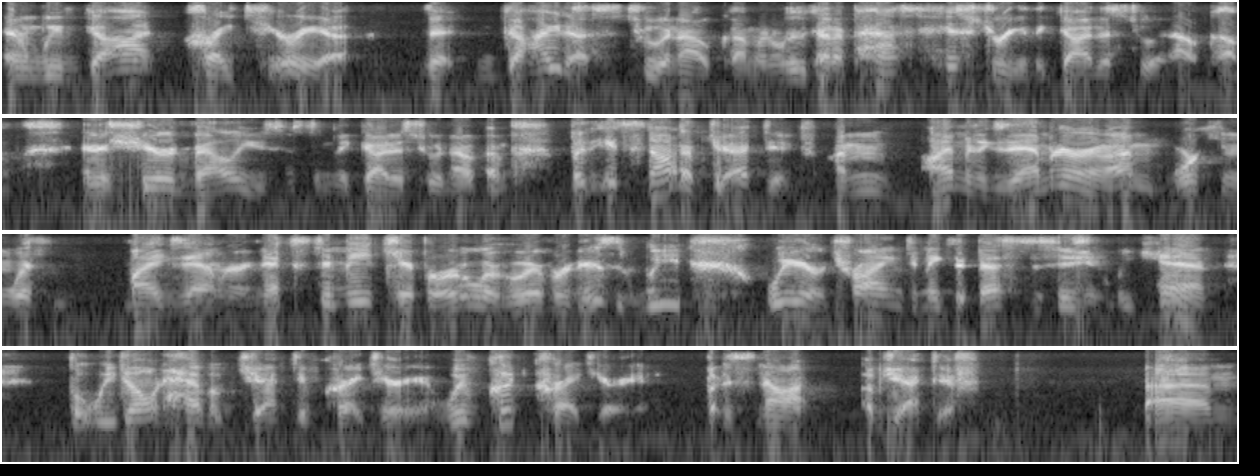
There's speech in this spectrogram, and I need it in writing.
and we've got criteria that guide us to an outcome, and we've got a past history that guide us to an outcome, and a shared value system that guide us to an outcome. But it's not objective. I'm I'm an examiner, and I'm working with my examiner next to me, Kip Earl, or whoever it is, and we we are trying to make the best decision we can. But we don't have objective criteria. We have good criteria, but it's not objective. Um,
